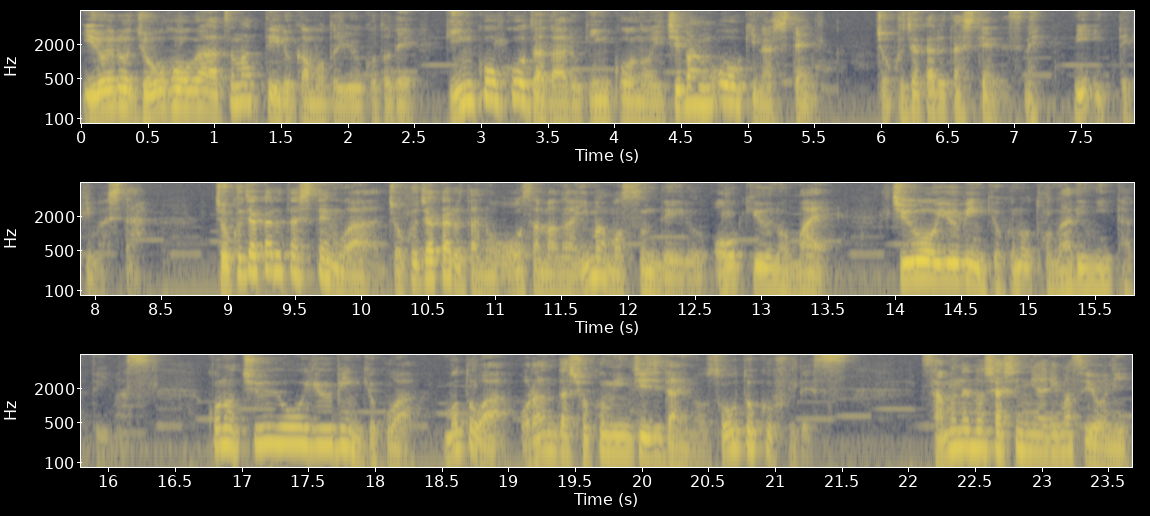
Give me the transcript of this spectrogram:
いろいろ情報が集まっているかもということで銀行口座がある銀行の一番大きな支店ジョクジャカルタ支店ですねに行ってきました。ジョクジャカルタ支店はジョクジャカルタの王様が今も住んでいる王宮の前中央郵便局の隣に立っています。この中央郵便局は元はオランダ植民地時代の総督府です。サムネの写真にありますように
